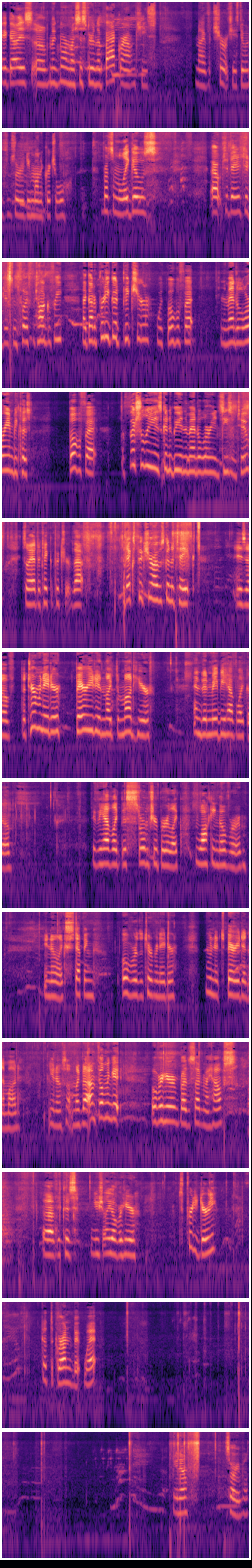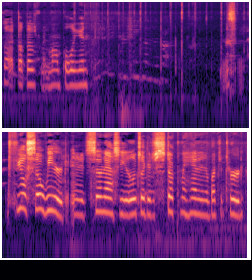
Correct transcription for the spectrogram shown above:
Hey guys, um, ignore my sister in the background. She's not even church. She's doing some sort of demonic ritual. Brought some Legos out today to do some toy photography. I got a pretty good picture with Boba Fett and the Mandalorian because Boba Fett officially is going to be in the Mandalorian season 2, so I had to take a picture of that. The next picture I was going to take is of the Terminator buried in like the mud here and then maybe have like a if maybe have like this stormtrooper like walking over him. You know like stepping over the terminator when it's buried in the mud. You know something like that. I'm filming it over here by the side of my house uh, because usually over here it's pretty dirty. Got the ground a bit wet. You know Sorry about that. I thought that was my mom pulling in. This feels so weird and it's so nasty. It looks like I just stuck my hand in a bunch of turd.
